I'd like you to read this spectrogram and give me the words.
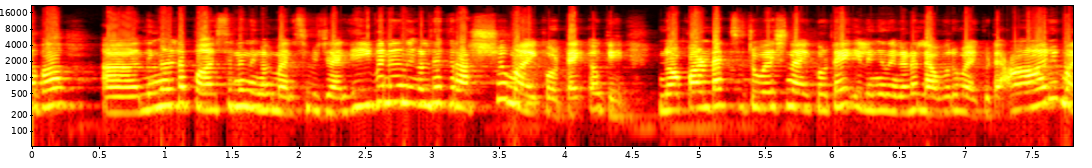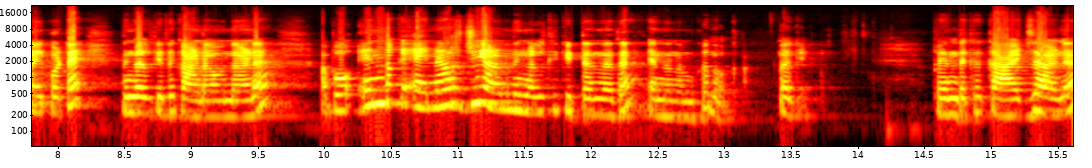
അപ്പൊ നിങ്ങളുടെ പേഴ്സണെ നിങ്ങൾ മനസ്സിൽ വിചാരിക്കുക. ഈവന് നിങ്ങളുടെ ക്രഷും ആയിക്കോട്ടെ ഓക്കെ നോ കോണ്ടാക്ട് സിറ്റുവേഷൻ ആയിക്കോട്ടെ ഇല്ലെങ്കിൽ നിങ്ങളുടെ ലവറും ആയിക്കോട്ടെ ആരും ആയിക്കോട്ടെ നിങ്ങൾക്ക് ഇത് കാണാവുന്നതാണ്. അപ്പോൾ എന്തൊക്കെ എനർജിയാണ് നിങ്ങൾക്ക് കിട്ടുന്നത് എന്ന് നമുക്ക് നോക്കാം. ഓക്കെ അപ്പൊ എന്തൊക്കെ കാർഡ്സ് ആണ്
